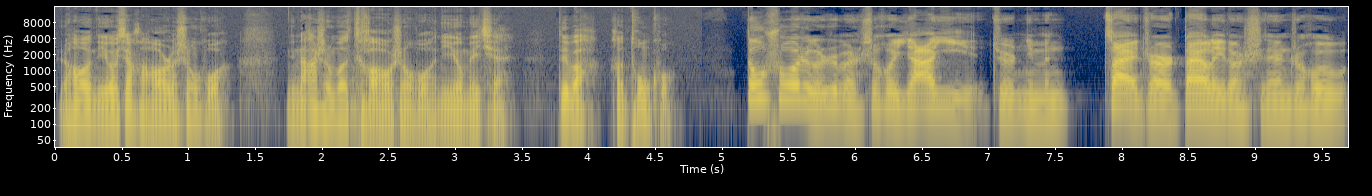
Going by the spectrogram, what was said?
然后你又想好好的生活，你拿什么好好生活？你又没钱，对吧？很痛苦。都说这个日本社会压抑，就是你们在这儿待了一段时间之后，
